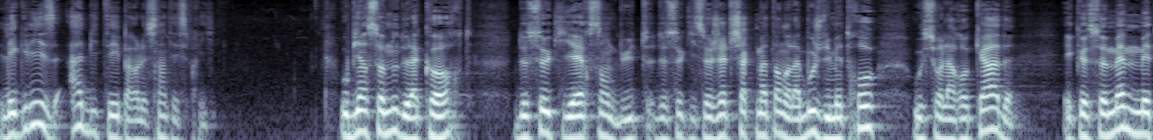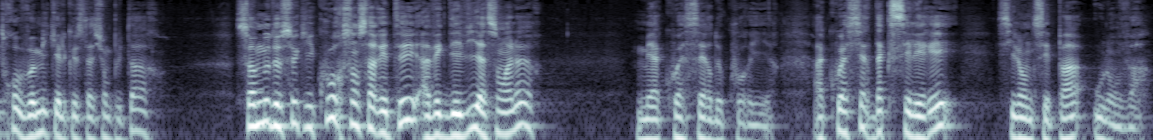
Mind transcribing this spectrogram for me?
l'Église habitée par le Saint-Esprit. Ou bien sommes-nous de la cohorte, de ceux qui errent sans but, de ceux qui se jettent chaque matin dans la bouche du métro ou sur la rocade, et que ce même métro vomit quelques stations plus tard? Sommes-nous de ceux qui courent sans s'arrêter avec des vies à cent à l'heure? Mais à quoi sert de courir? À quoi sert d'accélérer si l'on ne sait pas où l'on va?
